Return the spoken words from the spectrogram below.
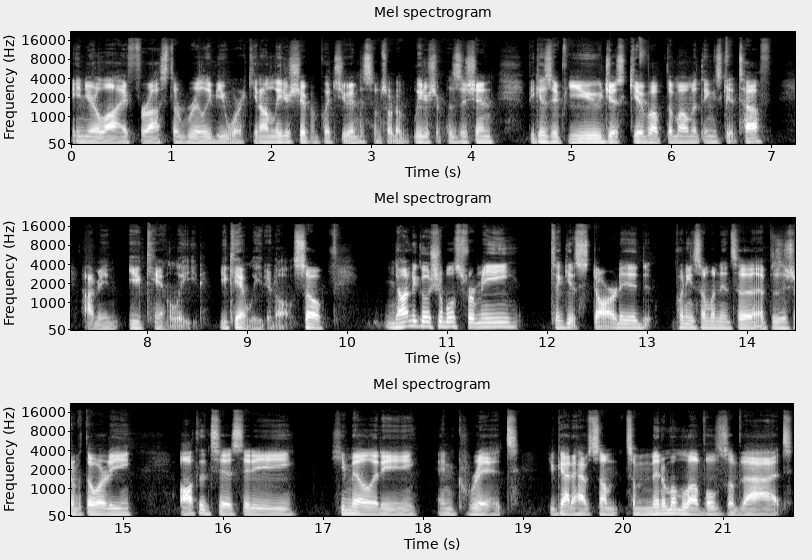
in your life for us to really be working on leadership and put you into some sort of leadership position. Because if you just give up the moment things get tough, I mean, you can't lead. You can't lead at all. So, non negotiables for me to get started putting someone into a position of authority authenticity, humility, and grit. You got to have some some minimum levels of that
